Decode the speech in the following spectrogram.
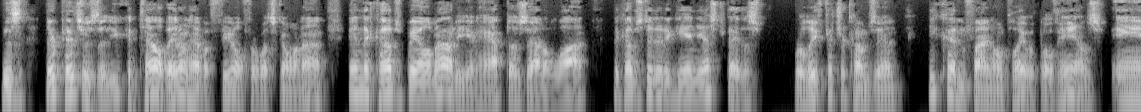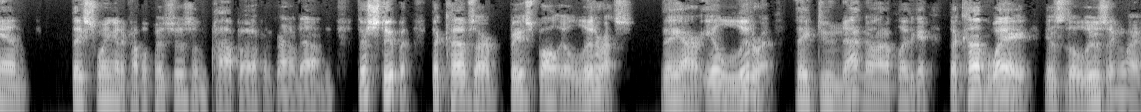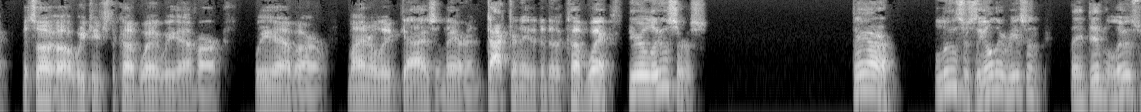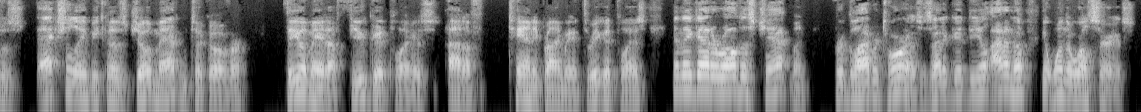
this they're pitchers that you can tell they don't have a feel for what's going on. And the Cubs bail them out. Ian Happ does that a lot. The Cubs did it again yesterday. This relief pitcher comes in. He couldn't find home plate with both hands. And they swing at a couple pitches and pop up and ground out, and they're stupid. The Cubs are baseball illiterates. They are illiterate. They do not know how to play the game. The Cub way is the losing way. It's oh, oh we teach the Cub way. We have our we have our minor league guys, and they are indoctrinated into the Cub way. You're losers. They are losers. The only reason they didn't lose was actually because Joe Maddon took over. Theo made a few good plays out of 10. He probably made three good plays. And they got Aroldis Chapman for Gleyber Torres. Is that a good deal? I don't know. It won the World Series.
